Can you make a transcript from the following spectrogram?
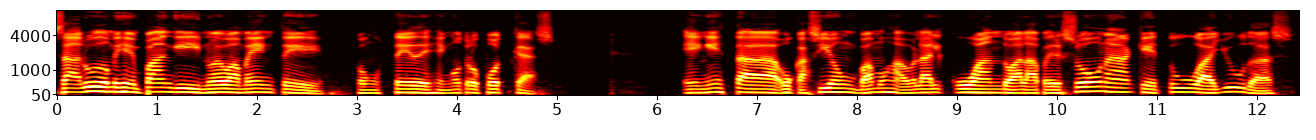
Saludos, mis empangui, nuevamente con ustedes en otro podcast. En esta ocasión vamos a hablar cuando a la persona que tú ayudas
